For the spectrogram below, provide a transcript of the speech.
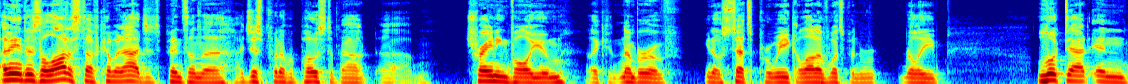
I mean, there's a lot of stuff coming out. It just depends on the. I just put up a post about um, training volume, like number of you know sets per week. A lot of what's been really looked at in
